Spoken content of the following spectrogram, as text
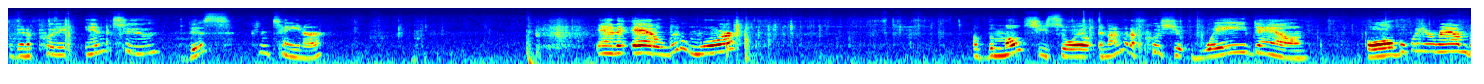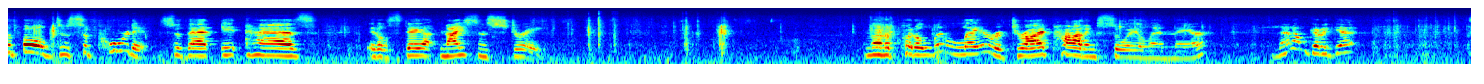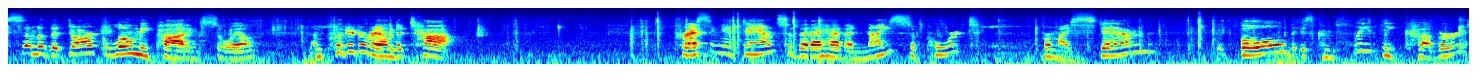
We're going to put it into this container. And add a little more the mulchy soil and I'm going to push it way down all the way around the bulb to support it so that it has, it'll stay up nice and straight. I'm going to put a little layer of dry potting soil in there. Then I'm going to get some of the dark loamy potting soil and put it around the top. Pressing it down so that I have a nice support for my stem. The bulb is completely covered.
